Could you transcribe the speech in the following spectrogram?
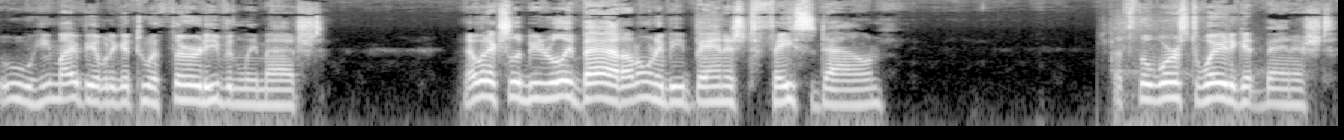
Ooh, he might be able to get to a third evenly matched. That would actually be really bad. I don't want to be banished face down. That's the worst way to get banished.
